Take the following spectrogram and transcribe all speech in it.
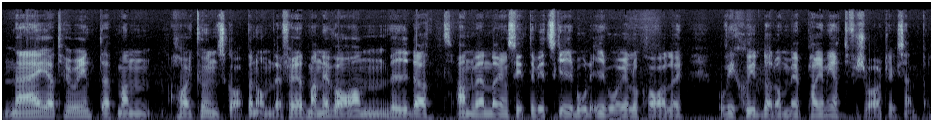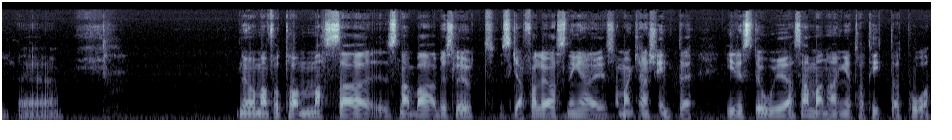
nej, jag tror inte att man har kunskapen om det. För att man är van vid att användaren sitter vid ett skrivbord i våra lokaler och vi skyddar dem med parameterförsvar till exempel. Eh, nu har man fått ta massa snabba beslut, skaffa lösningar som man kanske inte i det stora sammanhanget har tittat på.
